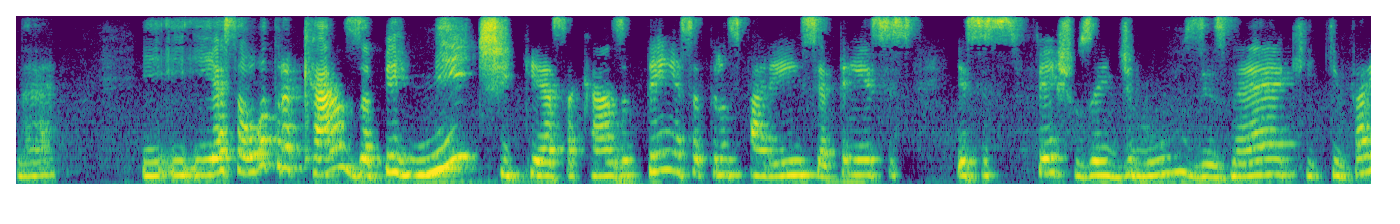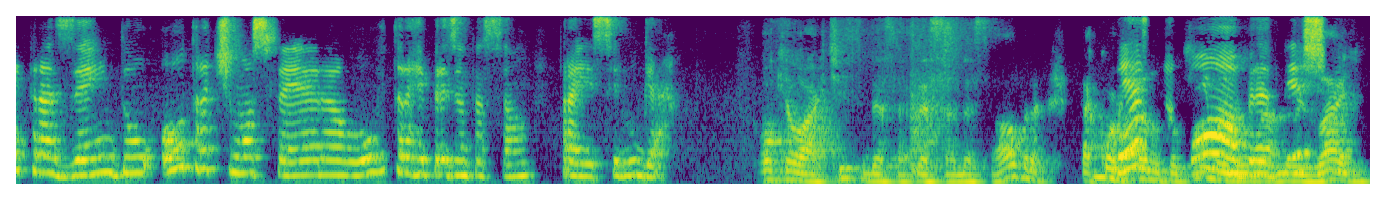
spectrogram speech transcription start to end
né? E, e, e, essa outra casa permite que essa casa tenha essa transparência, tenha esses, esses fechos aí de luzes, né? Que, que vai trazendo outra atmosfera, outra representação para esse lugar. Qual que é o artista dessa, dessa, dessa obra? Está cortando um pouquinho obra, no, no deixa... slide?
